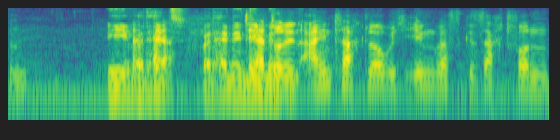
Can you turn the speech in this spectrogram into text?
Hm? Wie, was Der- hat, was hat denn die Der hat mit- doch den einen Tag, glaube ich, irgendwas gesagt von,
